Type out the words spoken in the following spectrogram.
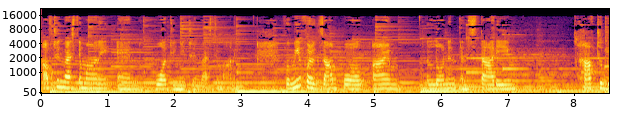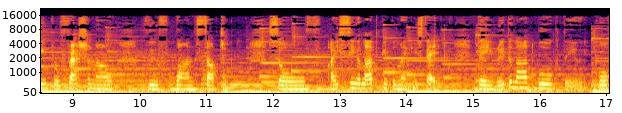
how to invest your money and what you need to invest your money. For me, for example, I'm learning and studying how to be professional with one subject. So I see a lot of people make mistake. They read a lot book, they go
